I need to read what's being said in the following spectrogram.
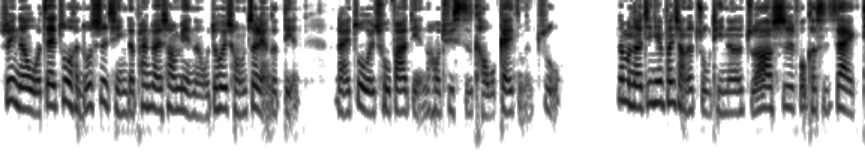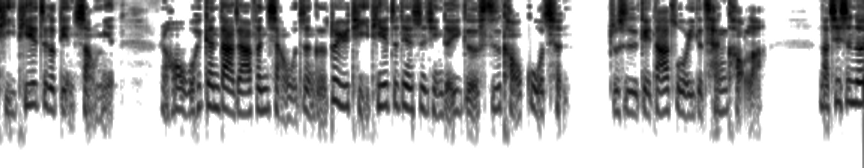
所以呢，我在做很多事情的判断上面呢，我就会从这两个点来作为出发点，然后去思考我该怎么做。那么呢，今天分享的主题呢，主要是 focus 在体贴这个点上面，然后我会跟大家分享我整个对于体贴这件事情的一个思考过程，就是给大家作为一个参考啦。那其实呢，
